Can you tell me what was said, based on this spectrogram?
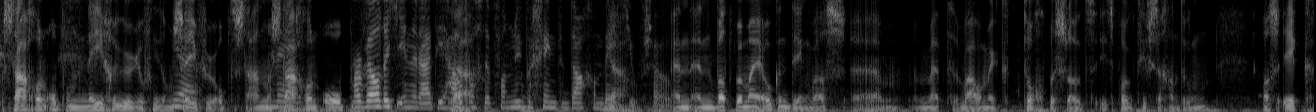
sta gewoon op om negen uur. Je hoeft niet om Ja. zeven uur op te staan, maar sta gewoon op. Maar wel dat je inderdaad die houvast hebt van nu begint de dag een beetje of zo. En, en wat bij mij ook een ding was, ehm, met waarom ik toch besloot iets productiefs te gaan doen. Als ik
